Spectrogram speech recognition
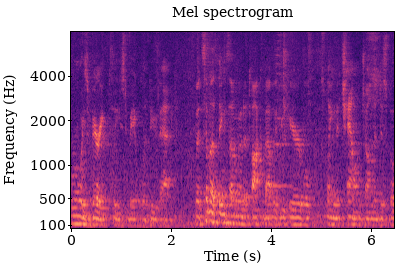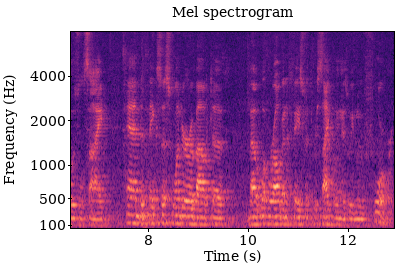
we're always very pleased to be able to do that. But some of the things that I'm going to talk about with you here will explain the challenge on the disposal side. And it makes us wonder about, uh, about what we're all going to face with recycling as we move forward.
